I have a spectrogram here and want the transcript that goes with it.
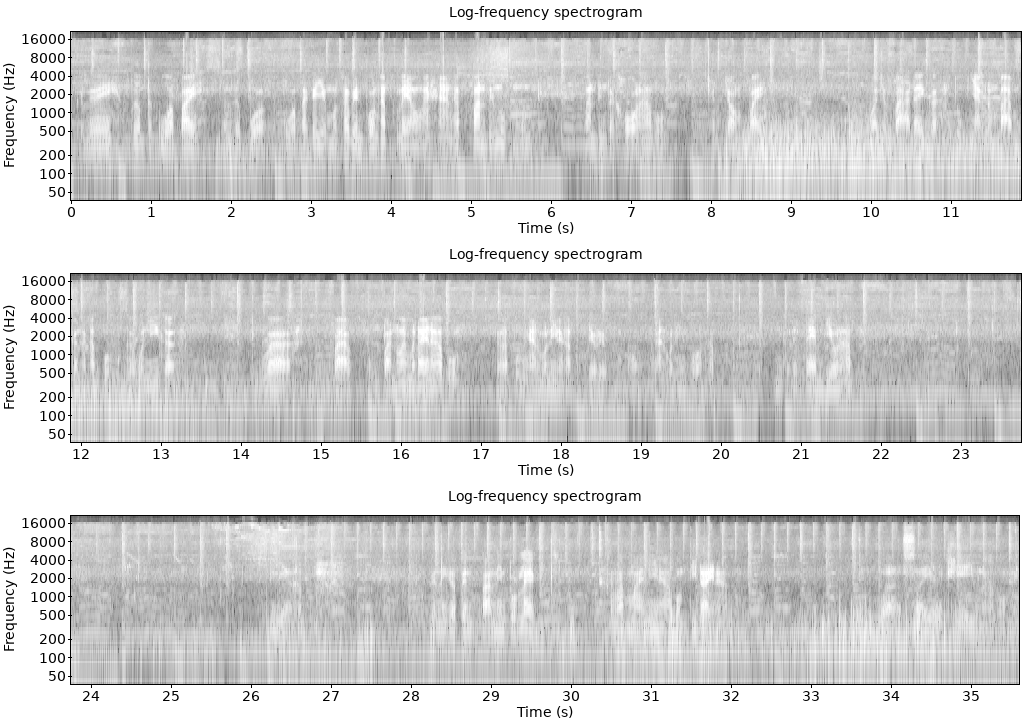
ก็เลยเพิ่มตะกั่วไปเพิ่มตะกั่วกั่วไปก็ยังเหมือนค่อยเป็นผลครับแล้วอาหารครับปั้นดึงลูกหมุน ปั้นดึงตะขอนะครับผมจ้องไปกว่าจะฝ่าได้ก็ทุกยากลำบากเหมือนกันนะครับผมก็วันนี้ก็ถือว่าฝ่าฝูงปลาน้อยมาได้นะครับ ผมสำหรับผมงานวันนี้นะครับเดี๋ยวเดี๋ยวผมเอางานวันนี้ก่อนครับ นี่ก็ได้แต้มเดียวนะครับนี่ครับอันนี้ก็เป็นปลานิ่นตัวแรกสำหรับหมายนี้นะครับ ผมที่ได้นะครับว่าไซส์โอเคอยู่นะครับผมเนี่ย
